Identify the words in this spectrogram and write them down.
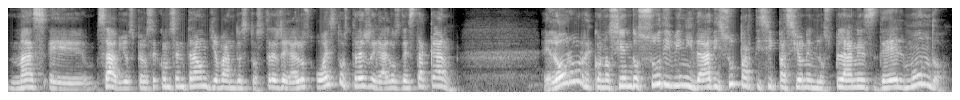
más sabios, pero se concentraron llevando estos tres regalos o estos tres regalos destacaron. El oro reconociendo su divinidad y su participación en los planes del mundo.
